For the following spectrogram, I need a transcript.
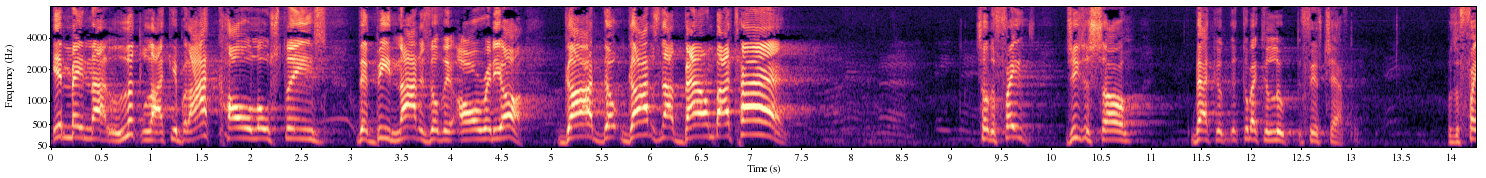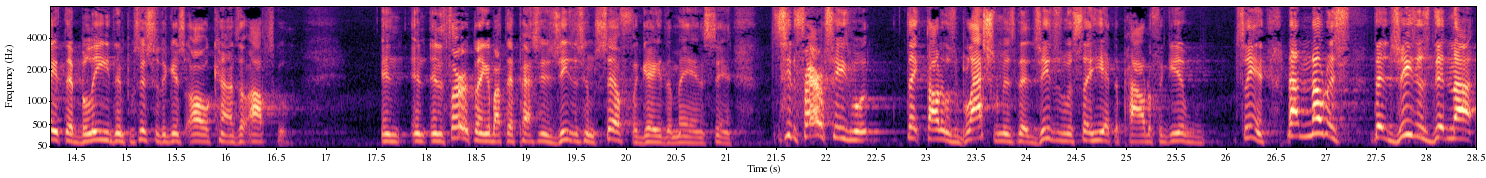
It may not look like it, but I call those things that be not as though they already are. God, God is not bound by time. So the faith Jesus saw, back, go back to Luke, the fifth chapter, was a faith that believed and persisted against all kinds of obstacles. And, and, and, the third thing about that passage is Jesus himself forgave the man's sin. See, the Pharisees thought it was blasphemous that Jesus would say he had the power to forgive sin. Now, notice that Jesus did not,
